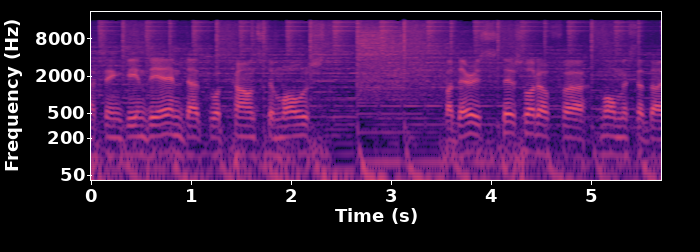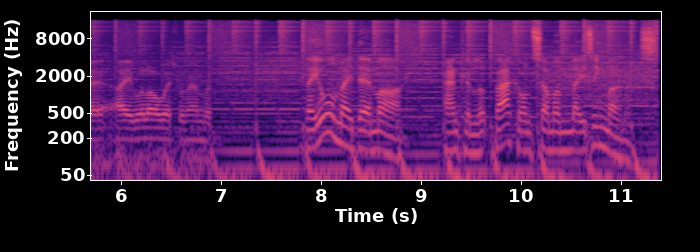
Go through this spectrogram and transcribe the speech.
I think in the end that's what counts the most. But there is there's a lot of uh, moments that I, I will always remember. They all made their mark and can look back on some amazing moments.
